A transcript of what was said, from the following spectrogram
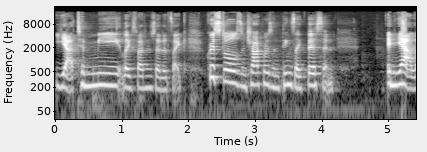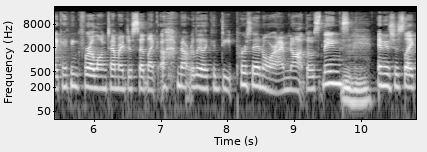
yeah, to me, like Sebastian said, it's like crystals and chakras and things like this. And and yeah, like I think for a long time I just said like "Ugh, I'm not really like a deep person or I'm not those things, mm-hmm. and it's just like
